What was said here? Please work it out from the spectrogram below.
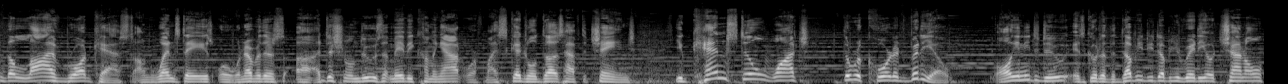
the live broadcast on Wednesdays or whenever there's uh, additional news that may be coming out, or if my schedule does have to change, you can still watch the recorded video. All you need to do is go to the WDW Radio channel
